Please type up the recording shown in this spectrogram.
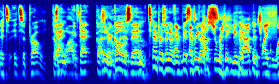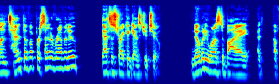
It's it's a problem because Oh, then wow. if that customer goes, Oh. then ten percent of your business every goes. customer that you've got that's like one tenth of a percent of revenue, that's a strike against you too. Nobody wants to buy a, a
